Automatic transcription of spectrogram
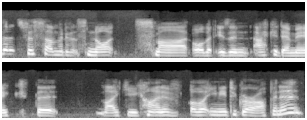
That it's for somebody that's not smart or that isn't academic, that like you kind of, or that you need to grow up in it.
